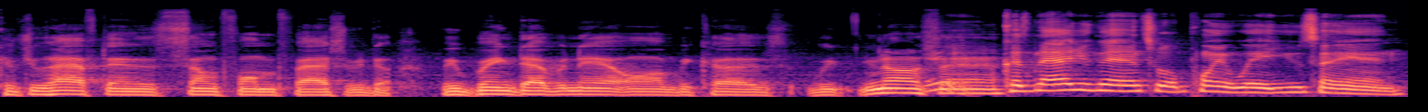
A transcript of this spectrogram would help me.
because you have to, in some form of fashion, we do. We bring Debonair on because we, you know what I'm saying? Because now you get into a point where you saying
